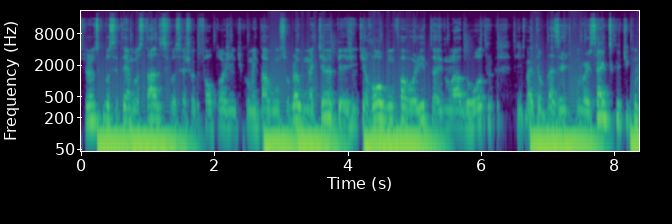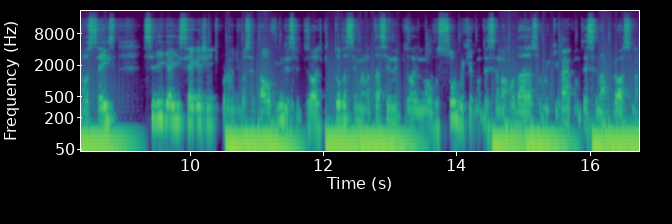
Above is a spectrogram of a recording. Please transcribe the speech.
Esperamos que você tenha gostado. Se você achou que faltou a gente comentar algum sobre algum matchup, a gente errou algum favorito aí de um lado do outro, a gente vai ter o prazer de conversar e discutir com vocês. Se liga aí, segue a gente por onde você está ouvindo esse episódio, que toda semana está saindo episódio novo sobre o que aconteceu na rodada, sobre o que vai acontecer na próxima.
